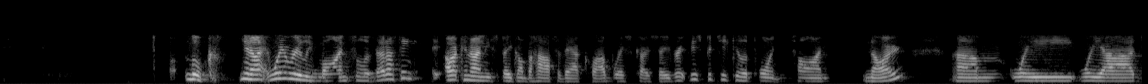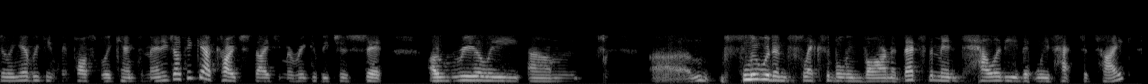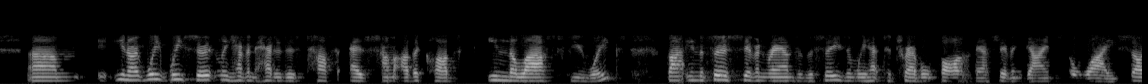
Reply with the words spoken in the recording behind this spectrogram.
Look, you know, we're really mindful of that. I think I can only speak on behalf of our club, West Coast Fever. At this particular point in time, no. Um, we we are doing everything we possibly can to manage. I think our coach Stacey Marinkovich has set a really um, uh, fluid and flexible environment. That's the mentality that we've had to take. Um, you know, we, we certainly haven't had it as tough as some other clubs in the last few weeks. But in the first seven rounds of the season, we had to travel five of our seven games away. So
